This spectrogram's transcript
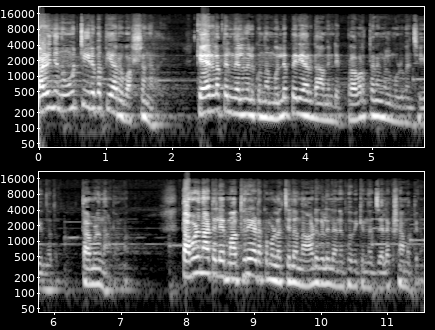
കഴിഞ്ഞ നൂറ്റി ഇരുപത്തിയാറ് വർഷങ്ങളായി കേരളത്തിൽ നിലനിൽക്കുന്ന മുല്ലപ്പെരിയാർ ഡാമിന്റെ പ്രവർത്തനങ്ങൾ മുഴുവൻ ചെയ്യുന്നത് തമിഴ്നാടാണ്. തമിഴ്നാട്ടിലെ മധുരയടക്കമുള്ള ചില നാടുകളിൽ അനുഭവിക്കുന്ന ജലക്ഷാമത്തിനും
